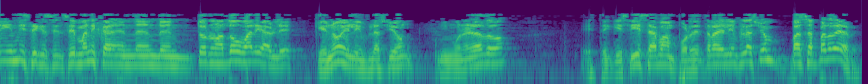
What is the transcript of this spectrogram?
índice que se, se maneja en, en- en torno a dos variables, que no es la inflación, ninguna de las dos, este, que si esas van por detrás de la inflación, vas a perder.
